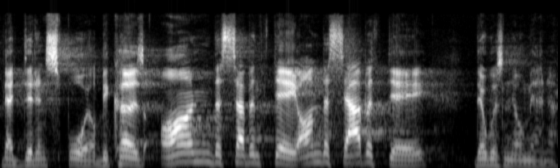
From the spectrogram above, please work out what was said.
that didn't spoil? Because on the seventh day, on the Sabbath day, there was no manna.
